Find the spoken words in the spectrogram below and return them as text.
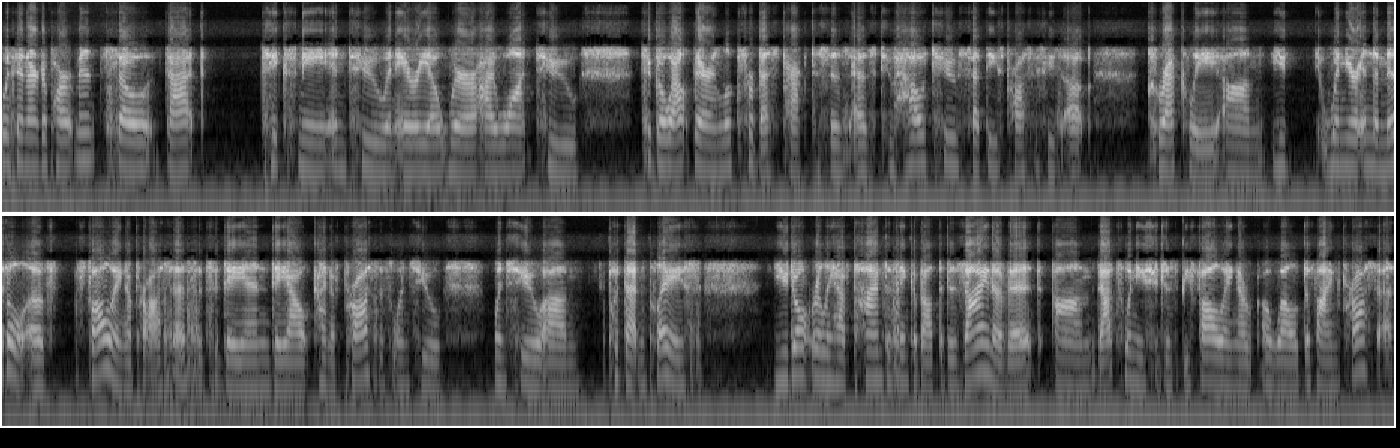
within our department. So that takes me into an area where I want to to go out there and look for best practices as to how to set these processes up correctly. Um, you when you're in the middle of following a process, it's a day in day out kind of process. Once you once you um, put that in place, you don't really have time to think about the design of it. Um, that's when you should just be following a, a well-defined process.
